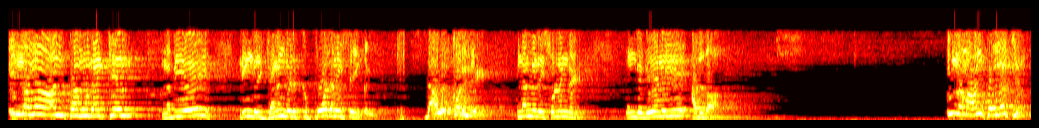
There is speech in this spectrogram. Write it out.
இன்னமா அந்த நபியே நீங்கள் ஜனங்களுக்கு போதனை செய்யுங்கள். தாவத் கொடுங்கள். நல்லதை சொல்லுங்கள். உங்க வேலையே அதுதான். இன்னமா அந்த முதக்கிர்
